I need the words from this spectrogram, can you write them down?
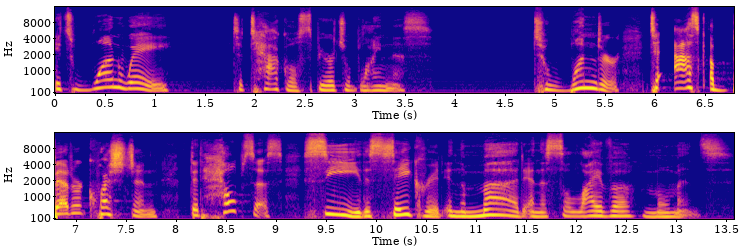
It's one way to tackle spiritual blindness, to wonder, to ask a better question that helps us see the sacred in the mud and the saliva moments.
